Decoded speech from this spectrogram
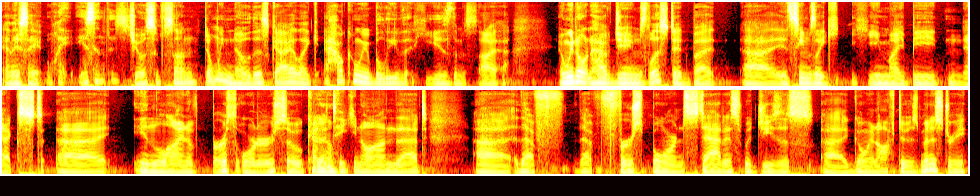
And they say, "Wait, isn't this Joseph's son? Don't we know this guy? Like, how can we believe that he is the Messiah?" And we don't have James listed, but uh, it seems like he might be next uh, in line of birth order. So, kind of Yeah. taking on that uh, that f- that firstborn status with Jesus uh, going off to his ministry,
